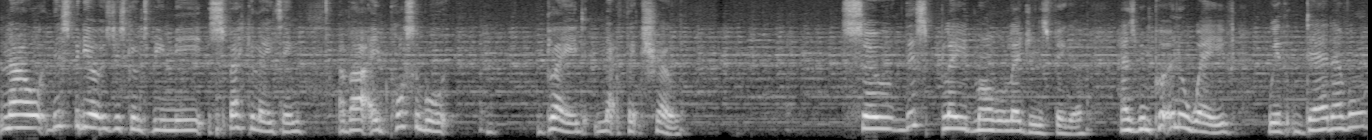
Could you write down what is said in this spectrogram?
Now, this video is just going to be me speculating about a possible Blade Netflix show. So, this Blade Marvel Legends figure has been put in a wave with Daredevil,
